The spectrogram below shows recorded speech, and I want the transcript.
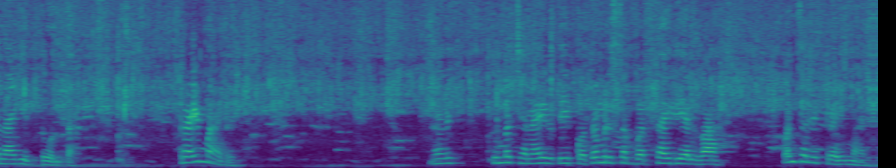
ಚೆನ್ನಾಗಿತ್ತು ಅಂತ. ಟ್ರೈ ಮಾಡಿರಿ. ನೋಡಿ, ತುಂಬ ಚೆನ್ನಾಗಿರುತ್ತೆ. ಈ ಕೊತ್ತಂಬರಿ ಸೊಪ್ಪು ಬರ್ತಾ ಇದೆಯಲ್ವಾ? ಒಂದ್ಸಲ ಟ್ರೈ ಮಾಡಿ.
